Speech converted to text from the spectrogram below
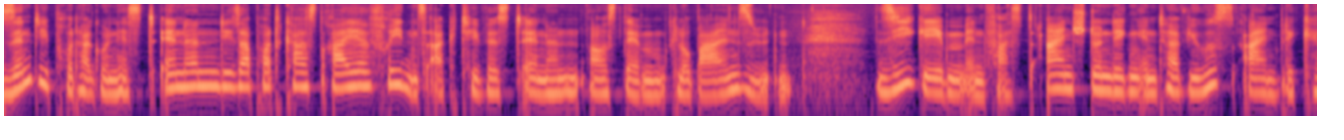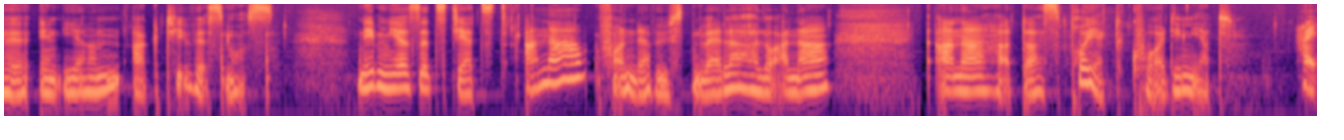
sind die ProtagonistInnen dieser Podcast-Reihe FriedensaktivistInnen aus dem globalen Süden. Sie geben in fast einstündigen Interviews Einblicke in ihren Aktivismus. Neben mir sitzt jetzt Anna von der Wüstenwelle. Hallo Anna. Anna hat das Projekt koordiniert. Hi.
